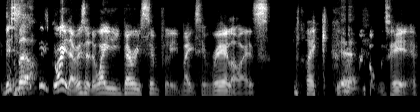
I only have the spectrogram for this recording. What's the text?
This is, But- this is great though, isn't it? The way he very simply makes him realize, like, Yeah. the robot was here.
